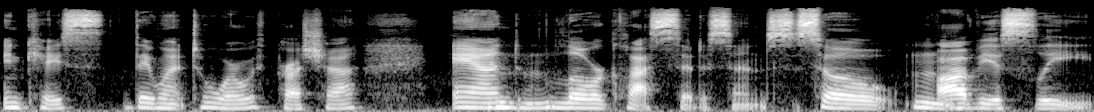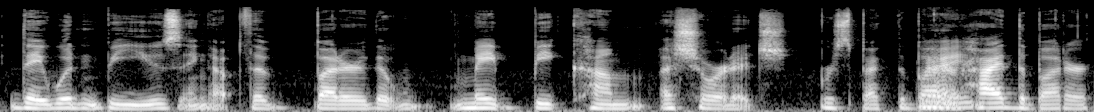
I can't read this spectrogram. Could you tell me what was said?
in case they went to war with Prussia and mm-hmm. lower class citizens. So mm. obviously they wouldn't be using up the butter that may become a shortage. Respect the butter, Right. hide the butter.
